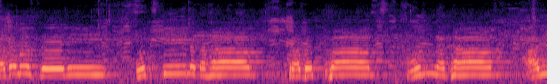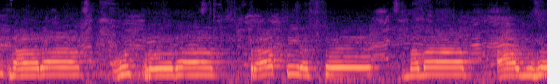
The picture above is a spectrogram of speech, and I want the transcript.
प्रथमश्रेणी उत्कीर्णतः प्रभुत्वा उन्नता, अधिकारा, उद्योग प्राप्तिरस्तो मम आयु,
